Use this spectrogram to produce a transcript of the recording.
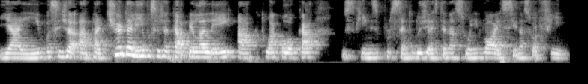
E aí você já, a partir dali, você já está pela lei apto a colocar os 15% do GST na sua invoice, na sua FII.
